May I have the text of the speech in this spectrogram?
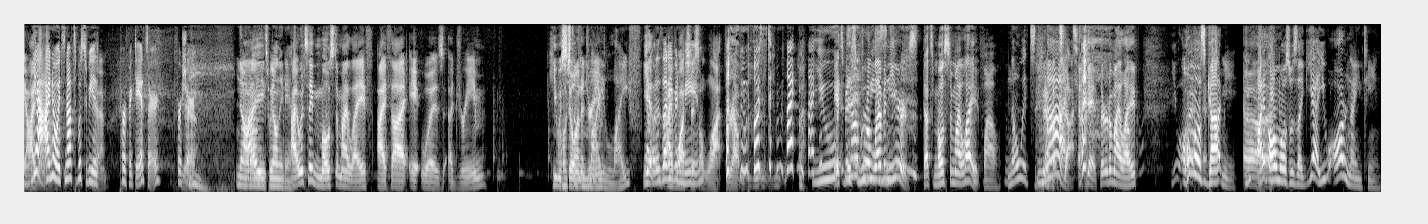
Cliffhanger? either yeah, I know it's not supposed to be Yeah. a perfect answer for sure. no. It all I- needs, we all need answers. I would say most of my life, I thought it was a dream. He was Most still of in a my dream. life. Yeah, what does that even mean? I've even watched this a lot throughout. Most of my life. You. it's been this out for movie is- eleven years. That's most of my life. Wow. No, it's No, not. it's not. Okay, third of my life. You almost got me. You, I uh, almost was like, yeah, you are 19.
